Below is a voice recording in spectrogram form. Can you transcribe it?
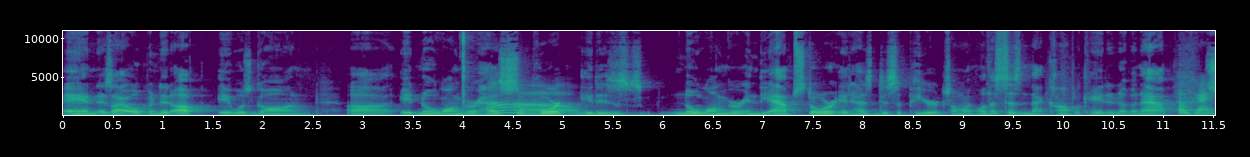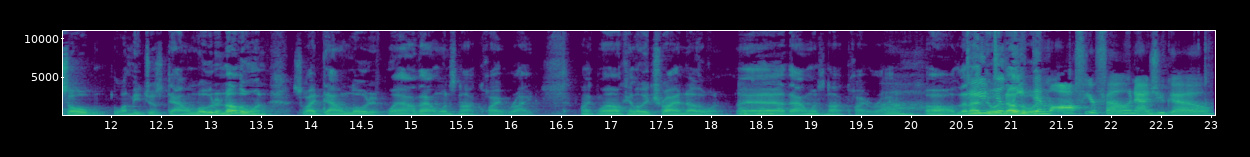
And as I opened it up, it was gone. Uh, it no longer has Oh. support. It is no longer in the app store. It has disappeared. So I'm like, well, this isn't that complicated of an app. Okay. So let me just download another one. So I download it. Well, that one's not quite right. I'm like, well, okay, let me try another one. Eh, that one's not quite right. Oh, then I Do I you do another delete them off your phone as you go?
